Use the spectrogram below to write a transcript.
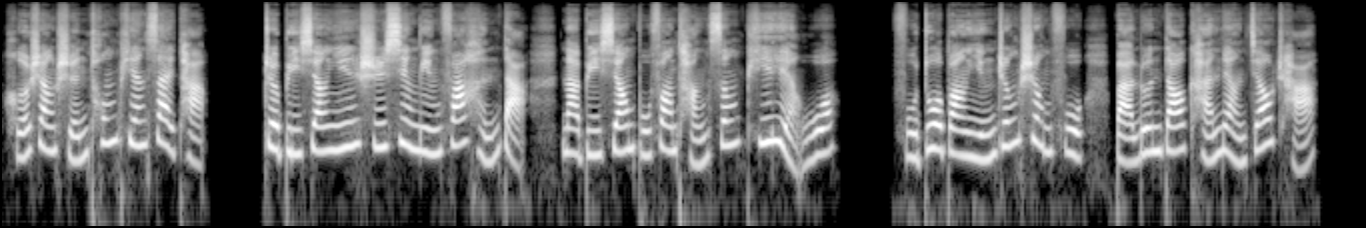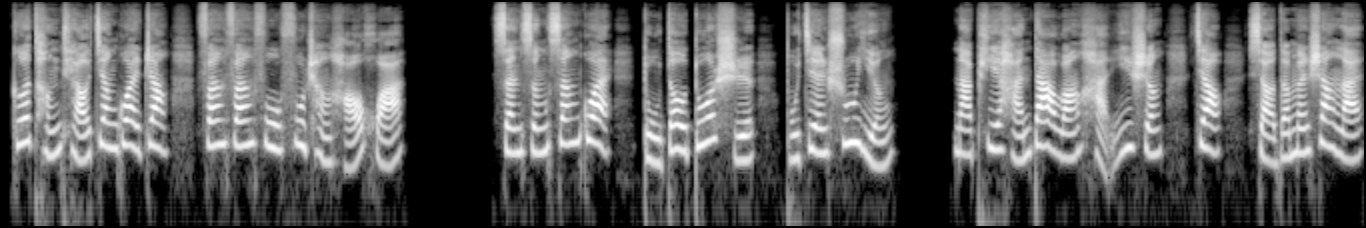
和尚神通偏赛他。这碧香因师性命发狠打，那碧香不放唐僧劈脸窝。斧剁棒迎争胜负，把抡刀砍两交叉。割藤条降怪杖，翻翻覆覆逞豪华。三僧三怪赌斗多时，不见输赢。那辟寒大王喊一声，叫小的们上来。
